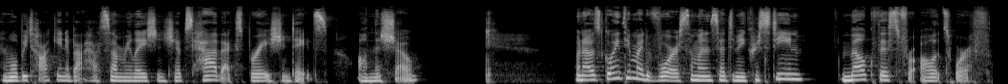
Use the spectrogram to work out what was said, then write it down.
And we'll be talking about how some relationships have expiration dates on this show. When I was going through my divorce, someone said to me, Christine, milk this for all it's worth.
